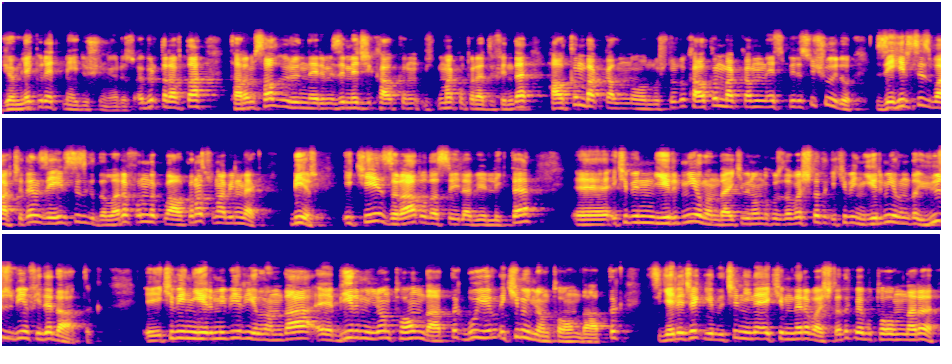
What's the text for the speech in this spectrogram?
gömlek üretmeyi düşünüyoruz. Öbür tarafta tarımsal ürünlerimizi Meci Kalkınma Kooperatifinde Halkın Bakkalı'nı oluşturduk. Halkın Bakkalı'nın esprisi şuydu. Zehirsiz bahçeden zehirsiz gıdaları fındıklı halkına sunabilmek. Bir. iki Ziraat Odası ile birlikte e, 2020 yılında, 2019'da başladık. 2020 yılında 100 bin fide dağıttık. E, 2021 yılında e, 1 milyon tohum dağıttık. Bu yıl 2 milyon tohum dağıttık. Gelecek yıl için yine ekimlere başladık ve bu tohumları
